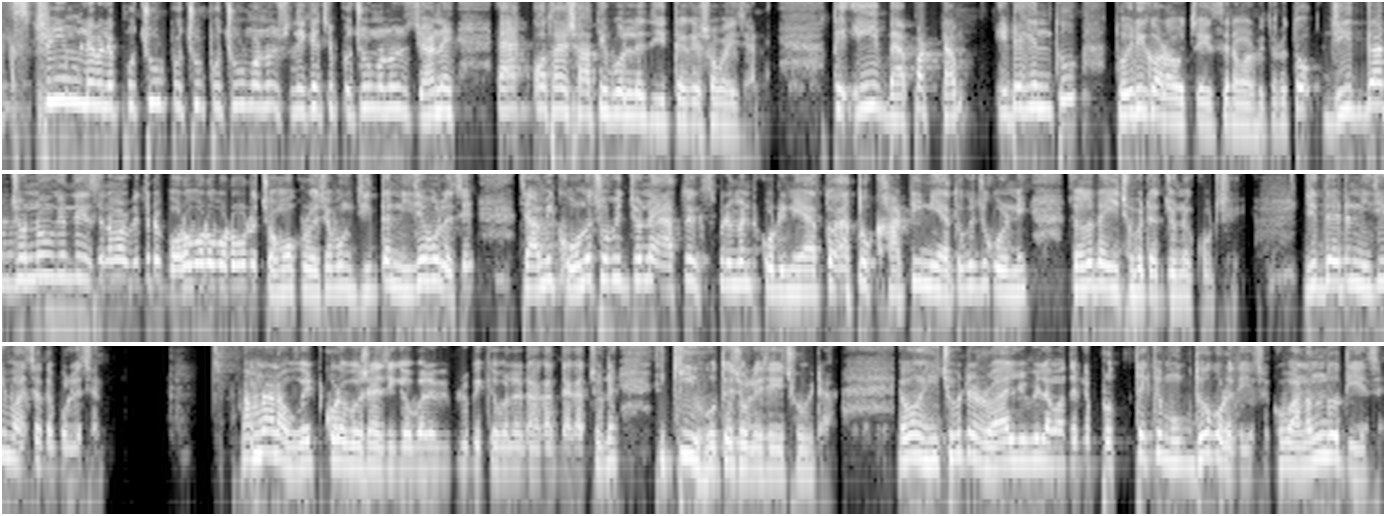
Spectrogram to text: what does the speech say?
এক্সট্রিম লেভেলে প্রচুর প্রচুর প্রচুর মানুষ দেখেছে, প্রচুর মানুষ জানে, এক কথায় সাথী বললে জিদ্দাকে সবাই জানে। তো এই ব্যাপারটা, এটা কিন্তু তৈরি করা হচ্ছে এই সিনেমার ভিতরে। তো জিদ্দার জন্যও কিন্তু এই সিনেমার ভিতরে বড় বড় বড় বড় চমক রয়েছে এবং জিদ্দা নিজে বলেছে যে, আমি কোনো ছবির জন্য এত এক্সপেরিমেন্ট করিনি, এত এত খাটিনি, এত কিছু করিনি, যতটা এই ছবিটার জন্য করছি। জিদ্দা এটা নিজেই মাচাতে বলেছেন। আমরা না ওয়েট করে বসে আছি কেউ বলে বিপ্লবী, কেউ বলে ডাকাত দেখার জন্য কি হতে চলেছে এই ছবিটা। এবং এই ছবিটা রয়্যাল রিভিল আমাদেরকে প্রত্যেকে মুগ্ধ করে দিয়েছে, খুব আনন্দ দিয়েছে।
